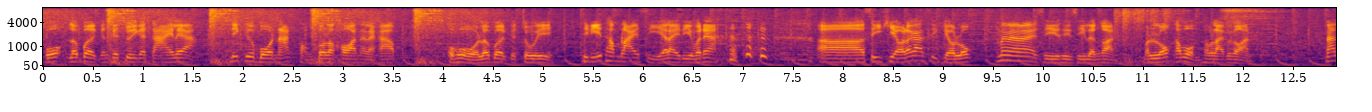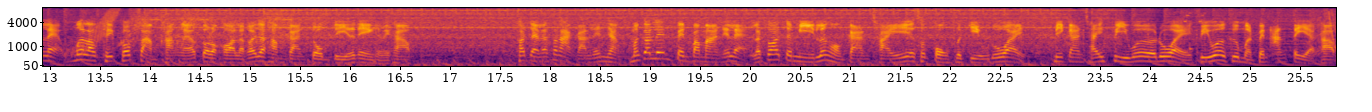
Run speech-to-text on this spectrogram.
โอ้ระเบิดกันกระจุยกระจายเลยอะนี่คือโบนัสของตัวละครนั่นแหละครับโอ้โหระเบิดกระจุย ทีนี้ทำลายสีอะไรดีวะเนี่ยอ่าสีเขียวแล้วกันสีเขียวลกไม่ไม่ไม่สีสีสีเหลืองก่อนมันลกครับผมทำลายไปก่อนนั่นแหละเมื่อเราคลิกครบ 3 ครั้งแล้วตัวละครเราก็จะทำการโจมตีนั่นเองเห็นไหมครับ เข้าใจลักษณะการเล่นยังมันก็เล่นเป็นประมาณนี้แหละ แล้วก็จะมีเรื่องของการใช้สกงสกิลด้วย มีการใช้ฟีเวอร์ด้วย ฟีเวอร์คือเหมือนเป็นอันเตียครับ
